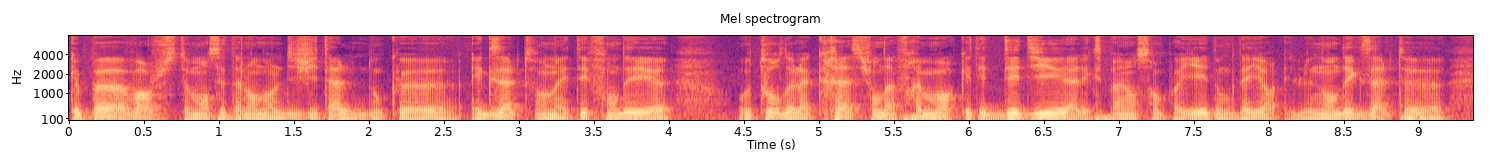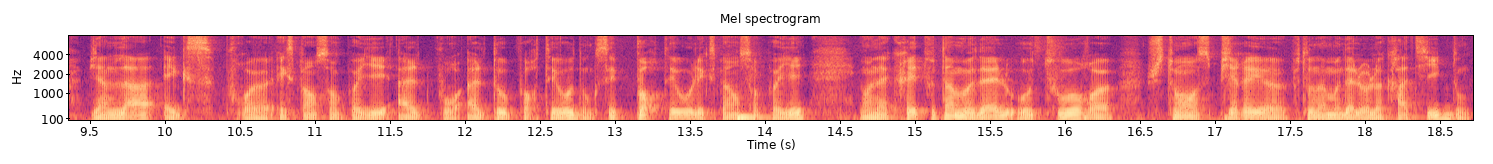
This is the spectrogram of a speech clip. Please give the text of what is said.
que peuvent avoir justement ces talents dans le digital. Donc euh, Exalt, on a été fondé euh, autour de la création d'un framework qui était dédié à l'expérience employée. Donc d'ailleurs, le nom d'Exalt euh, vient de là, Ex pour expérience employée, Alt pour Alto Porteo. Donc c'est Porteo l'expérience employée. Et on a créé tout un modèle autour, justement inspiré plutôt d'un modèle holocratique. Donc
